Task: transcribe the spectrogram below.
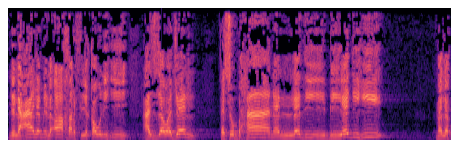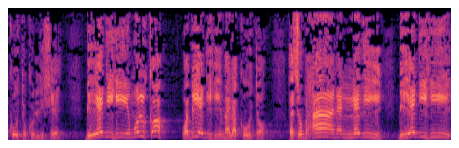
للعالم الآخر في قوله عز وجل فسبحان الذي بيده ملكوت كل شيء. بيده ملكه وبيده ملكوته. فسبحان الذي بيده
